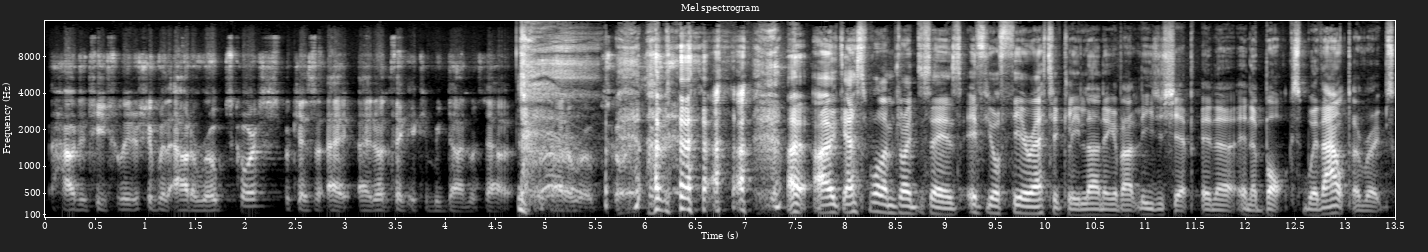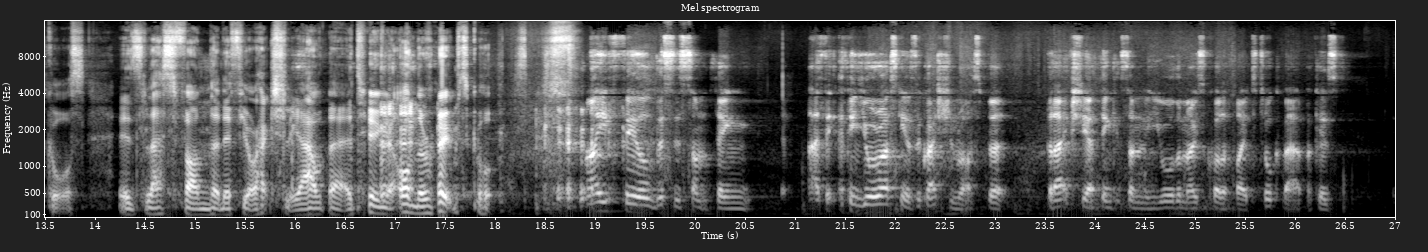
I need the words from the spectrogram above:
how to teach leadership without a ropes course? Because I, I don't think it can be done without without a ropes course. I, I guess what I'm trying to say is if you're theoretically learning about leadership in a in a box without a ropes course, it's less fun than if you're actually out there doing it on the ropes course. I feel this is something I think I think you're asking us the question, Ross, but but actually I think it's something you're the most qualified to talk about because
